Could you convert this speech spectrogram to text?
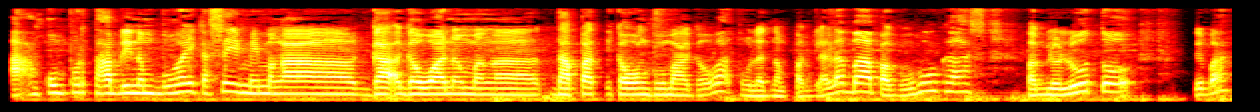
ah, ang komportable ng buhay kasi may mga gagawa ng mga dapat ikaw ang gumagawa tulad ng paglalaba, paghuhugas, pagluluto, 'di ba?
